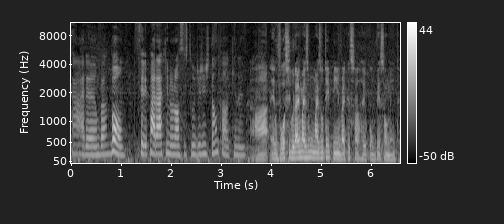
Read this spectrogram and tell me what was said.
Caramba. Bom, se ele parar aqui no nosso estúdio, a gente dá um toque, né? Ah, eu vou segurar ele mais um, mais um tempinho, vai que essa recompensa aumenta.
